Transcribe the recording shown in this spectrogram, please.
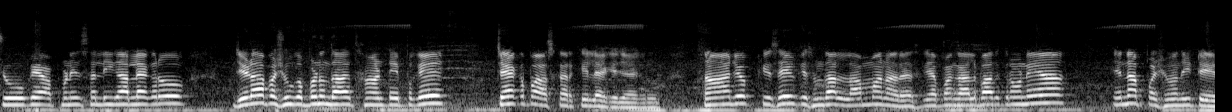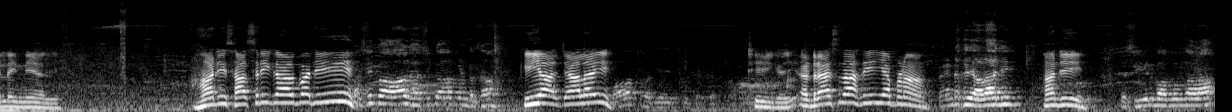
ਚੋ ਕੇ ਆਪਣੀ ਤਸੱਲੀ ਕਰ ਲਿਆ ਕਰੋ। ਜਿਹੜਾ ਪਸ਼ੂ ਗੱਭਣ ਹੁੰਦਾ ਥਾਂ ਟਿੱਪ ਕੇ ਚੈੱਕ ਪਾਸ ਕਰਕੇ ਲੈ ਕੇ ਜਾਇਆ ਕਰੋ। ਤਾਂ ਜੋ ਕਿਸੇ ਵੀ ਕਿਸਮ ਦਾ ਲਾਮਾ ਨਾ ਰਹਿ ਸਕੇ। ਆਪਾਂ ਗੱਲਬਾਤ ਕਰਾਉਨੇ ਆ ਇਹਨਾਂ ਪਸ਼ੂਆਂ ਦੀ ਟੇਲ ਲੈਨੇ ਆ ਜੀ। ਹਾਂਜੀ ਸਤਿ ਸ੍ਰੀ ਅਕਾਲ ਭਾਜੀ। ਸਤਿ ਸ਼੍ਰੀ ਅਕਾਲ ਸਤਿ ਸ਼੍ਰੀ ਅਕਾਲ ਪਿੰਡਰ ਸਾਹਿਬ। ਕੀ ਹਾਲ ਚਾਲ ਹੈ ਜੀ? ਬਹੁਤ ਵਧੀਆ ਜੀ ਠੀਕ ਹੈ ਠੀਕ ਹੈ ਜੀ। ਐਡਰੈਸ ਦੱਸ ਦਿਓ ਜੀ ਆਪਣਾ। ਪਿੰਡ ਖਜਾਲਾ ਜੀ। ਹਾਂਜੀ ਤਹਿਸੀਲ ਬਾਬੂ ਵਾਲਾ।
